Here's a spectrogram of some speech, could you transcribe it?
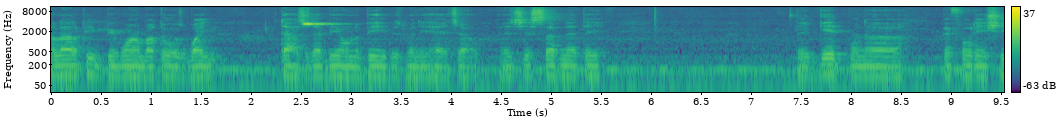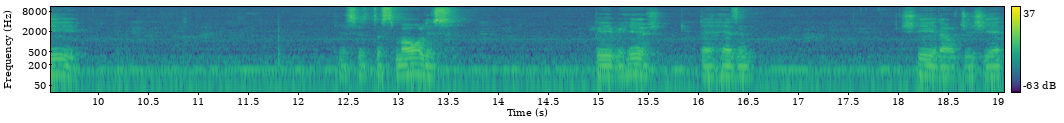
A lot of people be worrying about those white dots that be on the babies when they hatch out. It's just something that they they get when uh before they shed. This is the smallest baby here that hasn't shed out just yet.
